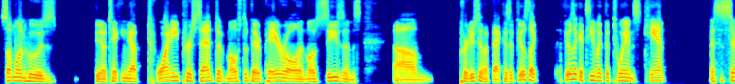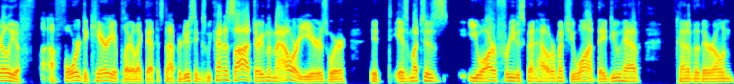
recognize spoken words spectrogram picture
someone who's, you know, taking up 20% of most of their payroll in most seasons. Um, producing like that because it feels like it feels like a team like the Twins can't necessarily af- afford to carry a player like that that's not producing because we kind of saw it during the Mauer years where it as much as you are free to spend however much you want. They do have kind of a, their own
